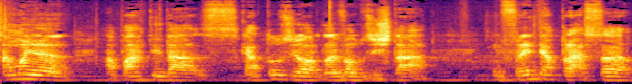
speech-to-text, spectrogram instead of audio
Amanhã, a partir das 14 horas, nós vamos estar em frente à Praça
